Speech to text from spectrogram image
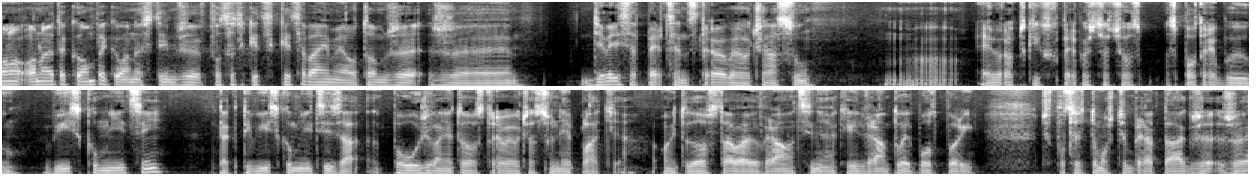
Ono, ono je to komplikované s tým, že v podstate keď, keď sa bavíme o tom, že, že 90% strojového času no, európskych superpočítačov spotrebujú výskumníci, tak tí výskumníci za používanie toho strojového času neplatia. Oni to dostávajú v rámci nejakej grantovej podpory. Čo v podstate to môžete brať tak, že, že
